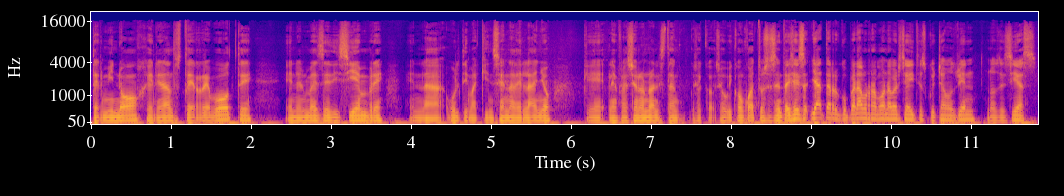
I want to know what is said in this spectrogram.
terminó generando este rebote en el mes de diciembre en la última quincena del año que la inflación anual está, se ubicó en 4.66 ya te recuperamos Ramón a ver si ahí te escuchamos bien. Nos decías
